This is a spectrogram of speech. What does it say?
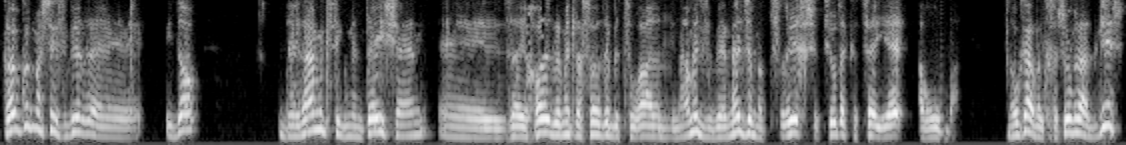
קודם כל מה שהסביר עידו, Dynamic Segmentation זה היכולת באמת לעשות את זה בצורה דינמית, ובאמת זה מצריך שציוד הקצה יהיה ארובה. אוקיי, אבל חשוב להדגיש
